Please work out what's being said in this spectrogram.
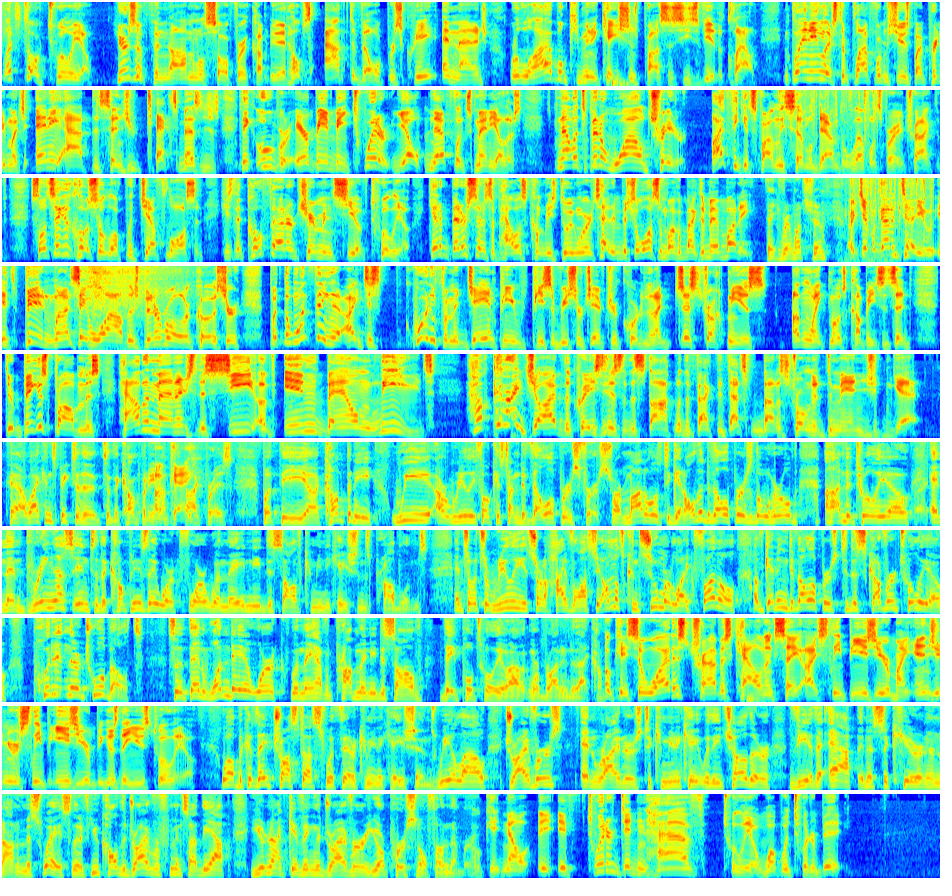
Let's talk Twilio. Here's a phenomenal software company that helps app developers create and manage reliable communications processes via the cloud. In plain English, their platform is used by pretty much any app that sends you text messages. Think Uber, Airbnb, Twitter, Yelp, Netflix, many others. Now, it's been a wild trader. I think it's finally settled down to a level that's very attractive. So let's take a closer look with Jeff Lawson. He's the co-founder, chairman, and CEO of Twilio. Get a better sense of how his company's doing, where it's headed. Mr. Lawson, welcome back to Mad Money. Thank you very much, Jim. All right, Jeff, I got to tell you, it's been, when I say wild, there's been a roller coaster. But the one thing that I just, quoting from a JMP piece of research after a quarter that I just struck me as unlike most companies, it said their biggest problem is how to manage the sea of inbound leads. How can I jive the craziness of the stock with the fact that that's about as strong a demand as you can get? Yeah, well, I can speak to the to the company, not okay. the stock price. But the uh, company, we are really focused on developers first. So our model is to get all the developers of the world onto Twilio, right. and then bring us into the companies they work for when they need to solve communications problems. And so it's a really sort of high velocity, almost consumer-like funnel of getting developers to discover Twilio, put it in their tool belt, so that then one day at work, when they have a problem they need to solve, they pull Twilio out and we're brought into that company. Okay, so why does Travis Kalanick say I sleep easier, my engineers sleep easier because they use Twilio? Well, because they trust us with their communications. We allow drivers and riders to communicate with each other via the app in a secure and anonymous way. So that if you call the driver from inside the app, you're not giving the driver your personal phone number. Okay, now, if Twitter didn't have Twilio, what would Twitter be?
